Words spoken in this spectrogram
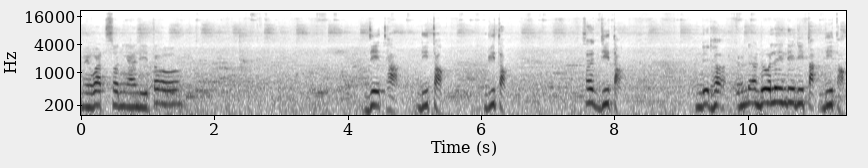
May Watson nga dito. oh. Detox. Detox. Detox. Sa detox. Hindi na, hindi, hindi, wala hindi detox. Detox.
